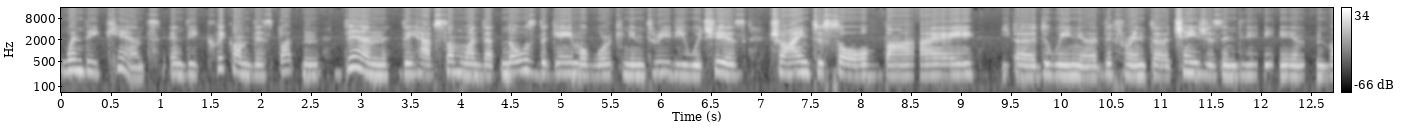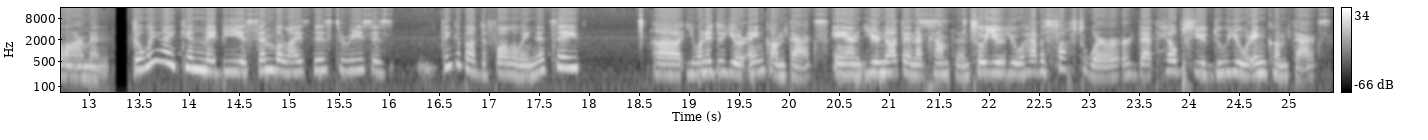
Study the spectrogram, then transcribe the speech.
When they can't and they click on this button, then they have someone that knows the game of working in 3D, which is trying to solve by uh, doing uh, different uh, changes in the environment. The way I can maybe symbolize this, Therese, is think about the following. Let's say uh, you want to do your income tax and you're not an accountant so you, you have a software that helps you do your income tax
